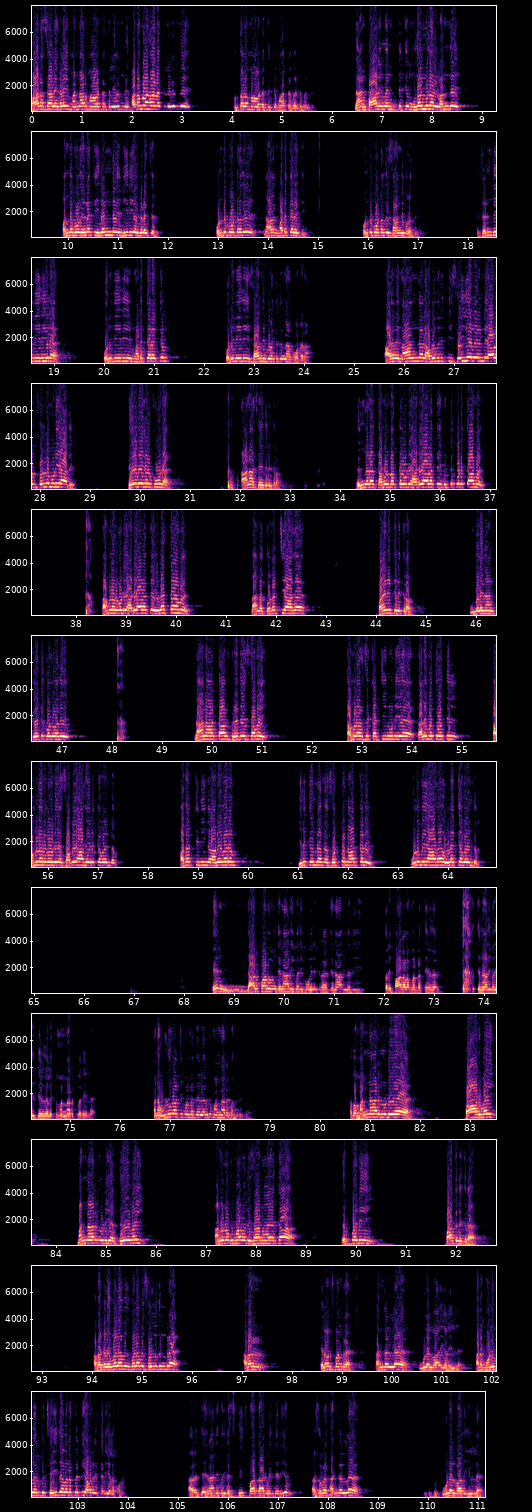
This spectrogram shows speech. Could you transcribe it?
பாடசாலைகளை மன்னார் மாவட்டத்தில் இருந்து வடமாகாணத்தில் இருந்து புத்தளம் மாவட்டத்துக்கு மாற்ற வேண்டும் என்று. நான் பார்லிமெண்ட்டுக்கு முதல் முதல் வந்து வந்தபோது எனக்கு இரண்டு வீதிகள் கிடைச்சது ஒன்று போட்டது நான் மடக்கரைக்கு ஒன்று போட்டது சாந்திபுரத்துக்கு. ரெண்டு வீதியில ஒரு வீதி மடக்கரைக்கும் ஒரு வீதி சாந்திபுரத்துக்கும் நான் போட்டேன்? ஆகவே நாங்கள் அபிவிருத்தி செய்யல என்று யாரும் சொல்ல முடியாது. தேவைகள் கூட. ஆனா செய்திருக்கிறோம். எங்கட தமிழ் மக்களுடைய அடையாளத்தை விட்டுக் கொடுக்காமல் தமிழர்களுடைய அடையாளத்தை இழக்காமல் நாங்கள் தொடர்ச்சியாக பயணித்திருக்கிறோம். உங்களை நான் கேட்டுக்கொள்வது நானாட்டான் பிரதேச சபை தமிழரசு கட்சியினுடைய தலைமத்துவத்தில் தமிழர்களுடைய சபையாக இருக்க வேண்டும். அதற்கு நீங்கள் அனைவரும் இருக்கின்ற அந்த சொற்ப நாட்களில் முழுமையாக உழைக்க வேண்டும். ஏன் யாழ்ப்பாணம் ஜனாதிபதி போயிருக்கிறார்? ஜனாதிபதி சாரி பாராளுமன்ற தேர்தல் ஜனாதிபதி தேர்தலுக்கு மன்னாருக்கு வரையில. ஆனா உள்ளூராட்சி மன்ற தேர்தலுக்கு மன்னாருக்கு வந்திருக்கிறார். அப்ப மன்னாரினுடைய பார்வை மன்னாரினுடைய தேவை அனுரகுமார திசாநாயக்கா எப்படி பார்த்திருக்கிறார்? அவர்கள் எவ்வளவு இவ்வளவு சொல்லுகின்ற அவர் அலௌன்ஸ் பண்ற தங்கள்ல ஊழல்வாதிகள் இல்லை. அதை மொழிபெயர்ப்பு செய்தவரை பற்றி அவருக்கு தெரியல போல. அவர் ஜனாதிபதியோட ஸ்பீச் பார்த்தாங்களே தெரியும். அவர் சொல்ற தங்கள்ல ஊழல்வாதி இல்லை.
